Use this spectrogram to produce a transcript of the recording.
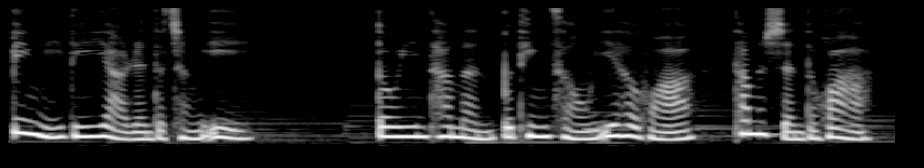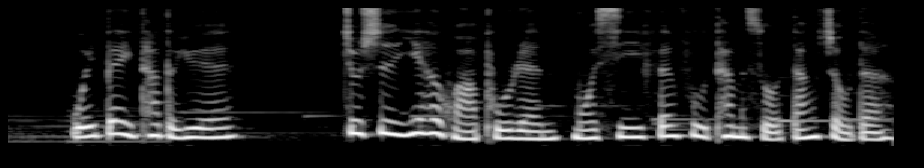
并米底亚人的城邑，都因他们不听从耶和华他们神的话，违背他的约，就是耶和华仆人摩西吩咐他们所当守的。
